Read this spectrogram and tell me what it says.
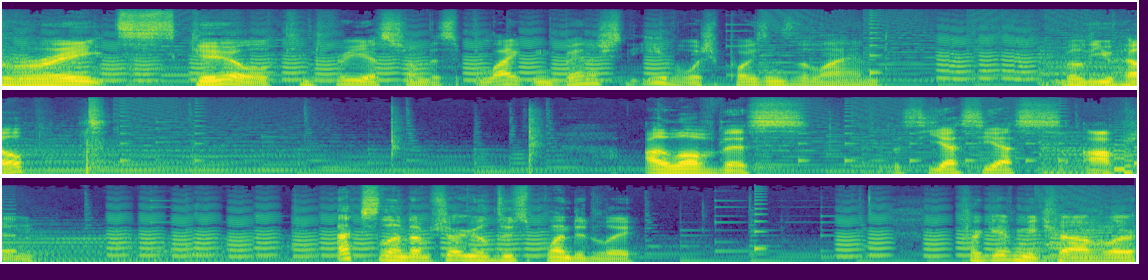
great skill can free us from this blight and banish the evil which poisons the land. Will you help? I love this. This yes yes option. Excellent, I'm sure you'll do splendidly. Forgive me, traveler.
